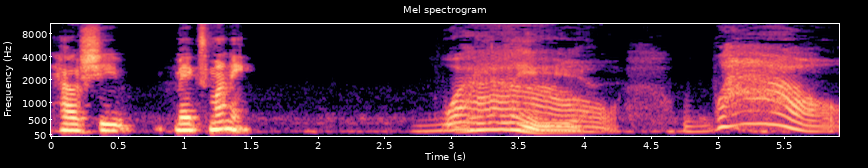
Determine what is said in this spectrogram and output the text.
how she makes money Wow. Wow.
